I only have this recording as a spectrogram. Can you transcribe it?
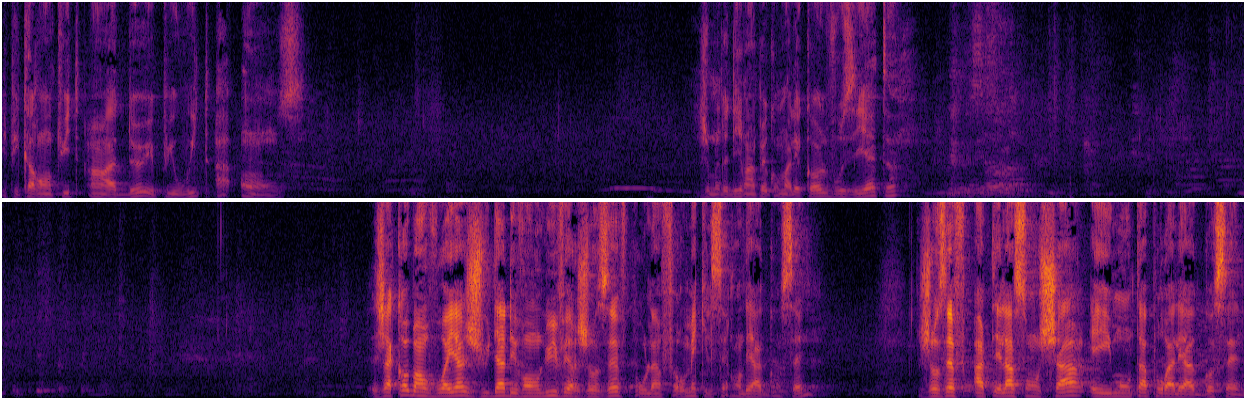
et puis 48, 1 à 2, et puis 8 à 11. J'aimerais dire un peu comme à l'école, vous y êtes Jacob envoya Judas devant lui vers Joseph pour l'informer qu'il s'est rendu à Goshen. Joseph attela son char et y monta pour aller à Goshen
